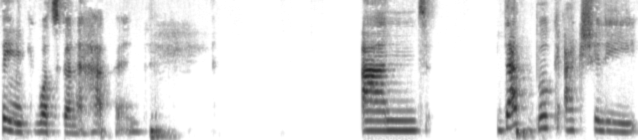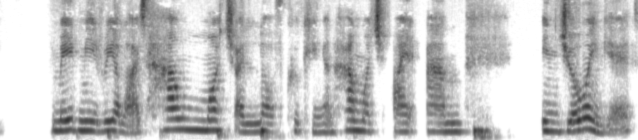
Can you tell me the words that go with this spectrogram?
think what's going to happen. And that book actually made me realize how much i love cooking and how much i am enjoying it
